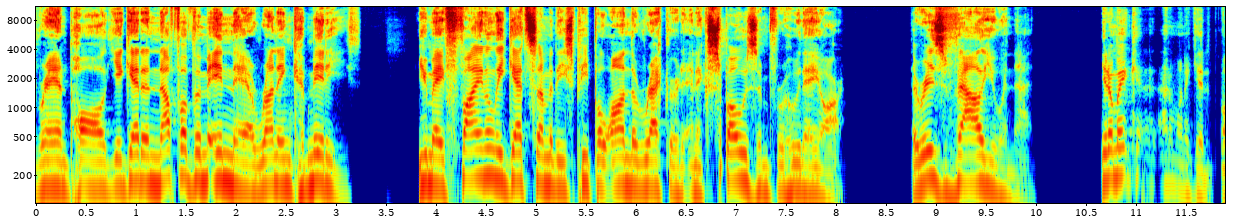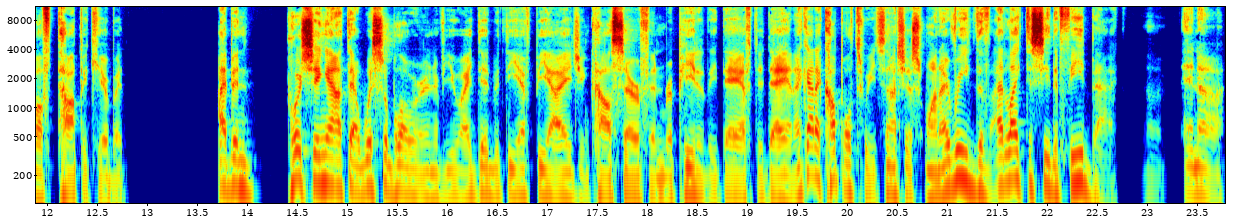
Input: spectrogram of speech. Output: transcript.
Rand Paul, you get enough of them in there running committees. You may finally get some of these people on the record and expose them for who they are. There is value in that. You know, I don't want to get off topic here, but I've been pushing out that whistleblower interview I did with the FBI agent Kyle Seraphin repeatedly, day after day, and I got a couple tweets, not just one. I read the. I like to see the feedback, uh, and uh,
